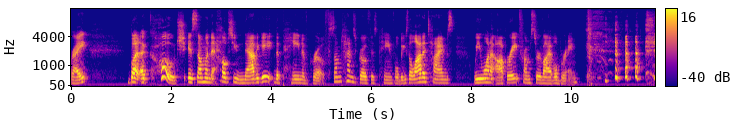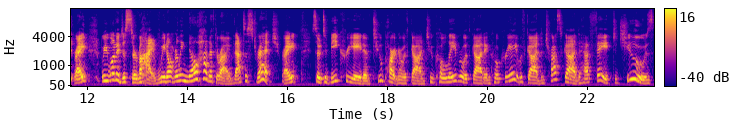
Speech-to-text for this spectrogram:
right? But a coach is someone that helps you navigate the pain of growth. Sometimes growth is painful because a lot of times we want to operate from survival brain. right? We want to just survive. We don't really know how to thrive. That's a stretch, right? So to be creative, to partner with God, to co labor with God and co create with God, to trust God, to have faith, to choose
